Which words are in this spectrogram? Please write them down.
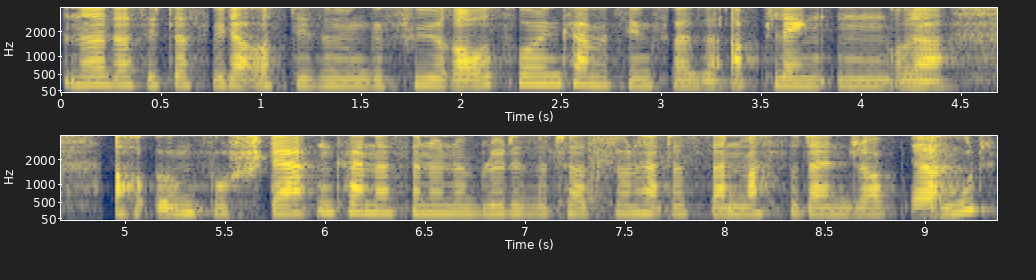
ne, dass ich das wieder aus diesem Gefühl rausholen kann, beziehungsweise ablenken oder auch irgendwo stärken kann, dass wenn du eine blöde Situation hattest, dann machst du deinen Job ja. gut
